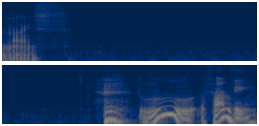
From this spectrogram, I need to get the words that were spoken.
Nice. Ooh, a fundy.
